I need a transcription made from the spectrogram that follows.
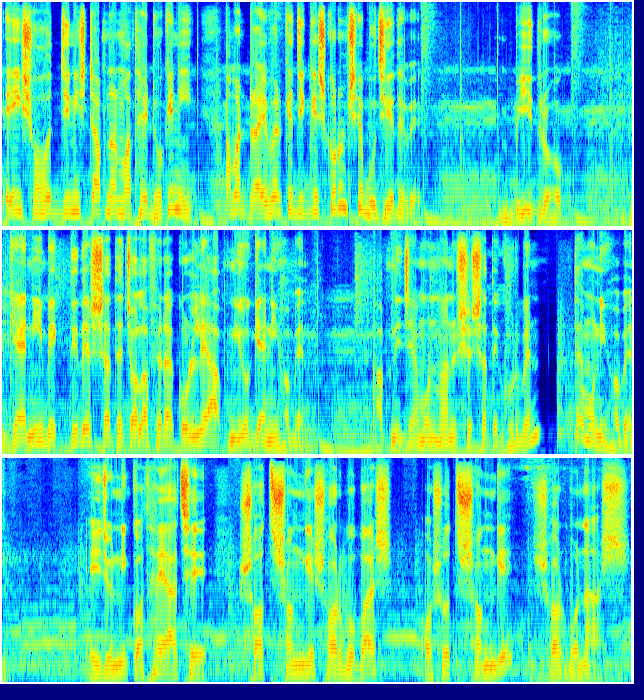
এই সহজ জিনিসটা আপনার মাথায় ঢোকেনি? আমার ড্রাইভারকে জিজ্ঞেস করুন, সে বুঝিয়ে দেবে। বিদ্রোহ। জ্ঞানী ব্যক্তিদের সাথে চলাফেরা করলে আপনিও জ্ঞানী হবেন। আপনি যেমন মানুষের সাথে ঘুরবেন, তেমনই হবেন। এই জন্যই কথায় আছে, সৎসঙ্গে সর্ববাস অসৎ সঙ্গে সর্বনাশ।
